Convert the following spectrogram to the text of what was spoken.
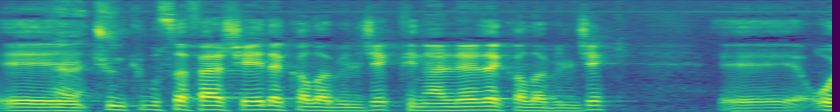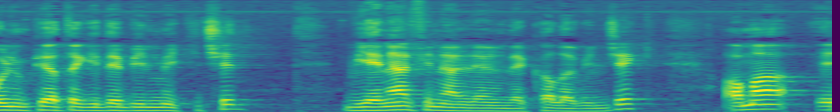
E, Çünkü bu sefer şeye de kalabilecek, finallere de kalabilecek. E, olimpiyata gidebilmek için Viyener finallerinde kalabilecek. Ama e,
